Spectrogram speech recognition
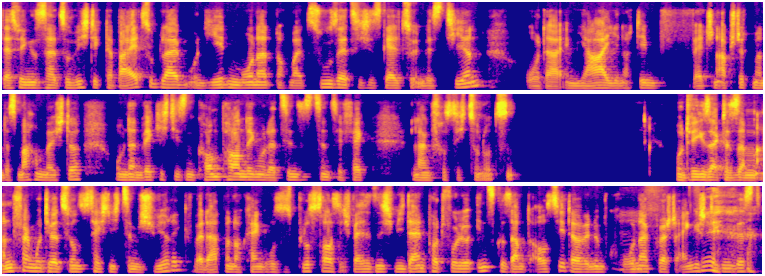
Deswegen ist es halt so wichtig, dabei zu bleiben und jeden Monat nochmal zusätzliches Geld zu investieren oder im Jahr, je nachdem, welchen Abschnitt man das machen möchte, um dann wirklich diesen Compounding oder Zinseszinseffekt langfristig zu nutzen. Und wie gesagt, das ist am Anfang motivationstechnisch ziemlich schwierig, weil da hat man noch kein großes Plus draus. Ich weiß jetzt nicht, wie dein Portfolio insgesamt aussieht, aber wenn du im mhm. Corona-Crash eingestiegen bist,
